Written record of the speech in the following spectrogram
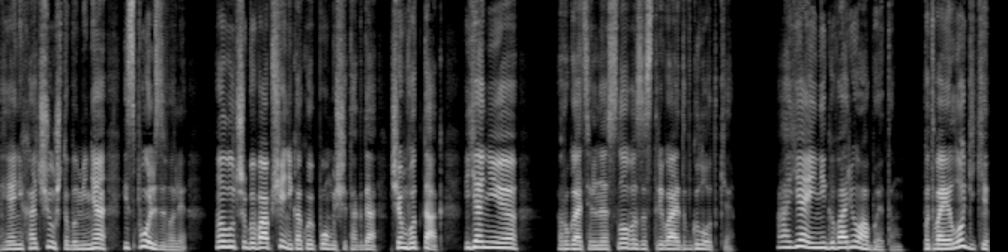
а я не хочу, чтобы меня использовали. лучше бы вообще никакой помощи тогда, чем вот так. Я не...» Ругательное слово застревает в глотке. «А я и не говорю об этом. По твоей логике,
